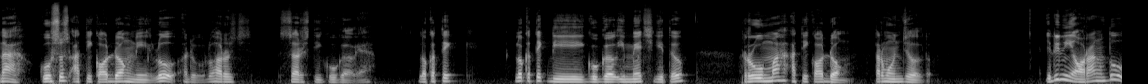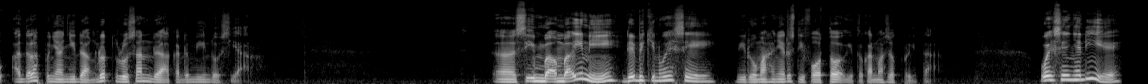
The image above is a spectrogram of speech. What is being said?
Nah, khusus Ati Kodong nih, lu aduh lu harus search di Google ya. Lu ketik lu ketik di Google Image gitu, rumah Ati Kodong, termuncul tuh. Jadi nih orang tuh adalah penyanyi dangdut lulusan dari Akademi Indosiar uh, si mbak-mbak ini dia bikin WC di rumahnya terus difoto gitu kan masuk berita. WC-nya dia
